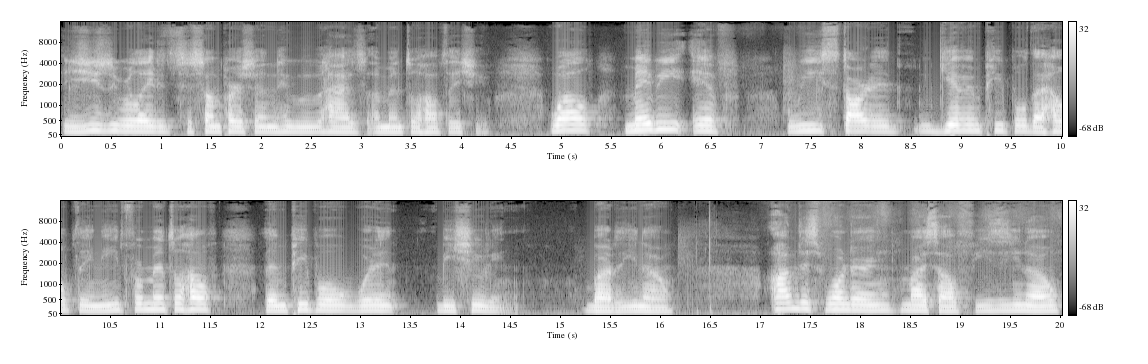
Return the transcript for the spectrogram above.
is usually related to some person who has a mental health issue. Well, maybe if we started giving people the help they need for mental health, then people wouldn't be shooting. But, you know, I'm just wondering myself, you know,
